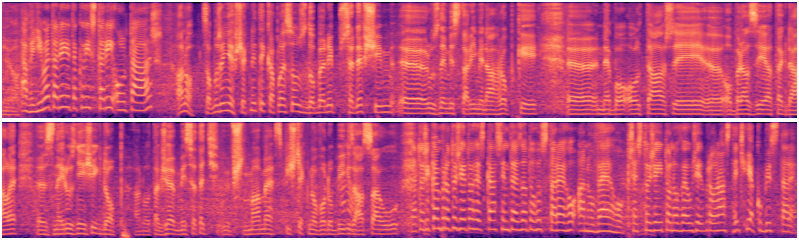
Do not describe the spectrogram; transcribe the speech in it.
Jo. A vidíme tady takový starý oltář? Ano, samozřejmě všechny ty kaple jsou zdobeny především e, různými starými náhrobky e, nebo oltáři, e, obrazy a tak dále z nejrůznějších dob. Ano, takže my se teď všímáme spíš těch novodobých ano. zásahů. Já to říkám, protože je to hezká syntéza toho starého a nového, přestože i to nové už je pro nás teď jakoby staré.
